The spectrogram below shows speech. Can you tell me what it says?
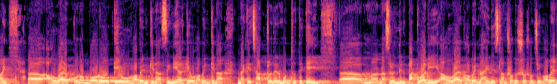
নয়। আহ, আহ্বায়ক কোনো বড় কেউ হবেন কিনা সিনিয়র কেউ হবেন কিনা নাকি ছাত্রদের মধ্য থেকেই নাসিরুদ্দিন পাটোয়ারি আহ্বায়ক হবেন নাহিদ ইসলাম সদস্য সচিব হবেন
